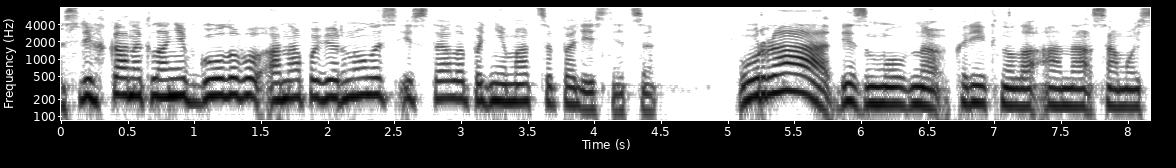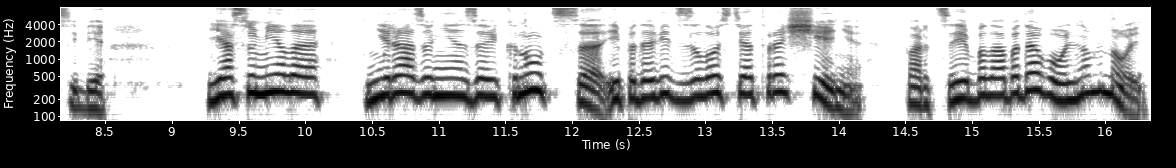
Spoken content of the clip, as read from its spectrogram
Слегка наклонив голову, она повернулась и стала подниматься по лестнице. «Ура!» — безмолвно крикнула она самой себе. «Я сумела ни разу не заикнуться и подавить злость и отвращение. Порция была бы довольна мной».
